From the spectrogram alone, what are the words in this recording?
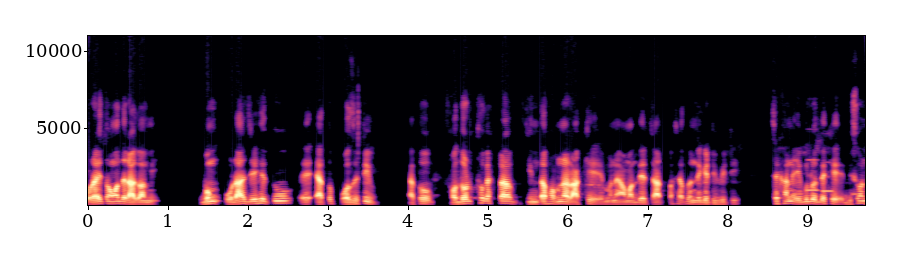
ওরাই তো আমাদের আগামী। এবং ওরা যেহেতু এত পজিটিভ এত সদর্থক একটা চিন্তা ভাবনা রাখে মানে আমাদের চারপাশে এত নেগেটিভিটি সেখানে এগুলো দেখে ভীষণ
